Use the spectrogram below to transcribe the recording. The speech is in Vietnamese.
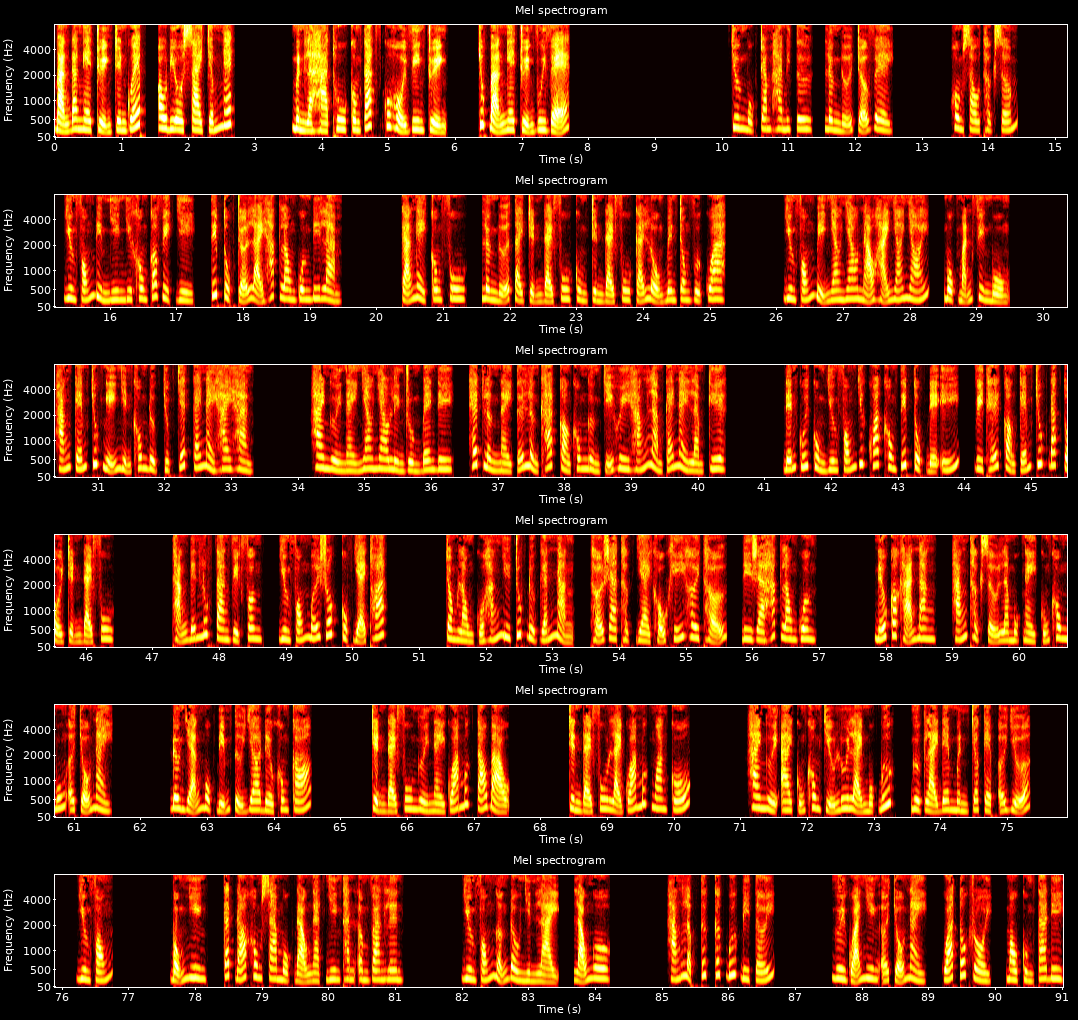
Bạn đang nghe truyện trên web audiosai.net. Mình là Hà Thu công tác của hội viên truyện. Chúc bạn nghe truyện vui vẻ. Chương 124, lần nữa trở về. Hôm sau thật sớm, Dương Phóng điềm nhiên như không có việc gì, tiếp tục trở lại Hắc Long quân đi làm. Cả ngày công phu, lần nữa tại Trịnh đại phu cùng Trình đại phu cãi lộn bên trong vừa qua. Dương Phóng bị nhao nhao não hải nhói nhói, một mảnh phiền muộn. Hắn kém chút nghĩ nhịn không được chụp chết cái này hai hàng. Hai người này nhao nhao liền rùng ben đi, hết lần này tới lần khác còn không ngừng chỉ huy hắn làm cái này làm kia. Đến cuối cùng Dương Phóng dứt khoát không tiếp tục để ý, vì thế còn kém chút đắc tội Trịnh đại phu. Thẳng đến lúc tan việc phân, Dương Phóng mới rốt cục giải thoát. Trong lòng của hắn như trút được gánh nặng, thở ra thật dài khẩu khí hơi thở, đi ra Hắc Long quân. Nếu có khả năng, hắn thật sự là một ngày cũng không muốn ở chỗ này. Đơn giản một điểm tự do đều không có. Trịnh đại phu người này quá mức táo bạo. Trình đại phu lại quá mức ngoan cố. Hai người ai cũng không chịu lui lại một bước, ngược lại đem mình cho kẹp ở giữa. Dương phóng. Bỗng nhiên, cách đó không xa một đạo ngạc nhiên thanh âm vang lên. Dương phóng ngẩng đầu nhìn lại, lão Ngô. Hắn lập tức cất bước đi tới. Ngươi quả nhiên ở chỗ này, quá tốt rồi, mau cùng ta đi.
